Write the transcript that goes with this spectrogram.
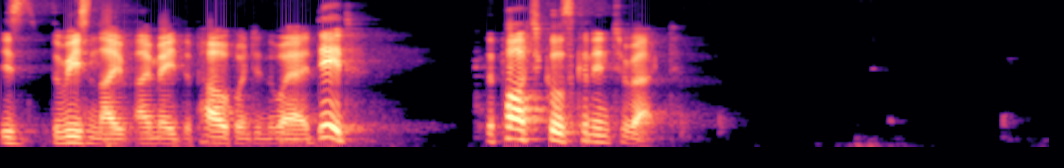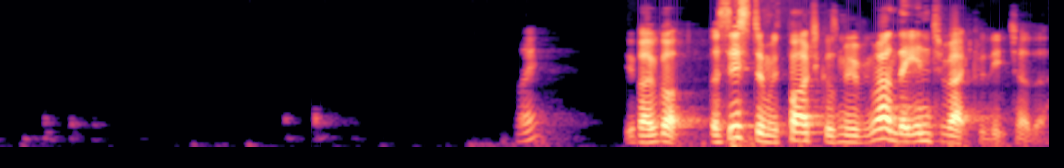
is the reason I, I made the PowerPoint in the way I did. The particles can interact. Right? If I've got a system with particles moving around, they interact with each other.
